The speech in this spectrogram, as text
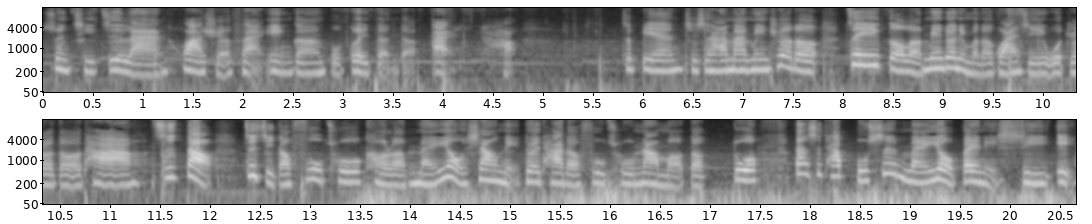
顺其自然，化学反应跟不对等的爱。这边其实还蛮明确的，这一个人面对你们的关系，我觉得他知道自己的付出可能没有像你对他的付出那么的多，但是他不是没有被你吸引，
